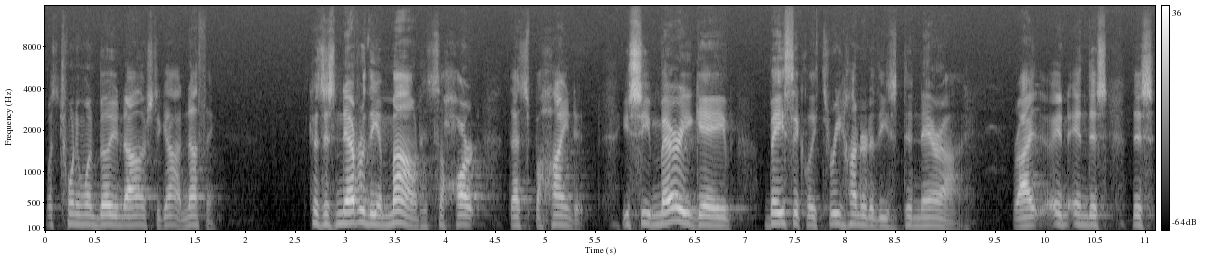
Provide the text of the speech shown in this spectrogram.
What's $21 billion to God? Nothing. Because it's never the amount, it's the heart that's behind it. You see, Mary gave basically 300 of these denarii, right? In, in this, this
